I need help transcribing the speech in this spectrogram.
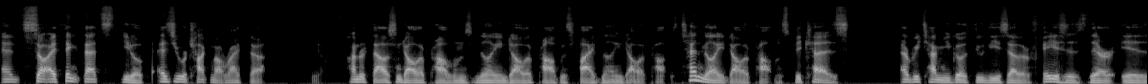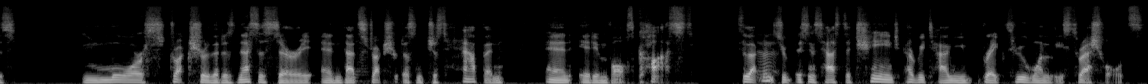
And so I think that's you know as you were talking about right the you know $100,000 problems, million dollar problems, $5 million problems, $10 million problems, because every time you go through these other phases, there is more structure that is necessary. And that structure doesn't just happen and it involves cost. So that means your business has to change every time you break through one of these thresholds.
